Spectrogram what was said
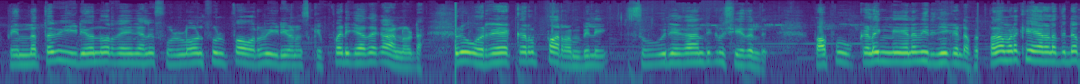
അപ്പോൾ ഇന്നത്തെ വീഡിയോ എന്ന് പറഞ്ഞു കഴിഞ്ഞാൽ full on full power video ആണ്. സ്കിപ്പ് അടിക്കാതെ കാണണം കേട്ടോ. ഒരു ഒരേക്കർ പറമ്പിൽ സൂര്യകാന്തി കൃഷി ചെയ്തിട്ടുണ്ട്. അപ്പോൾ ആ പൂക്കൾ ഇങ്ങനെ വിരിഞ്ഞിട്ടുണ്ട് അപ്പോൾ നമ്മുടെ കേരളത്തിന്റെ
